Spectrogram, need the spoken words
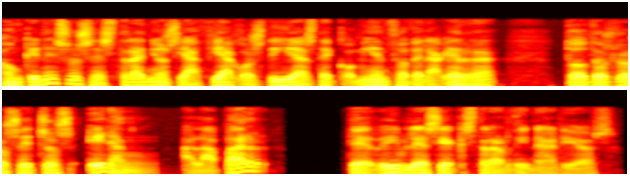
aunque en esos extraños y aciagos días de comienzo de la guerra todos los hechos eran, a la par, terribles y extraordinarios.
